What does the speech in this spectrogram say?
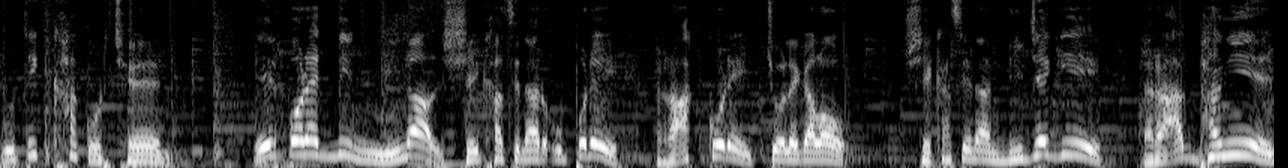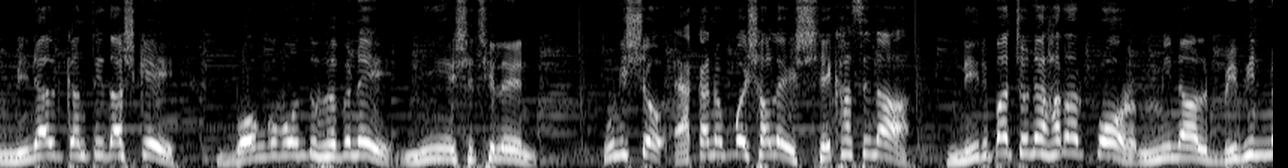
প্রতীক্ষা করছেন। এরপর একদিন মৃণাল শেখ হাসিনার উপরে রাগ করে চলে গেল। শেখ হাসিনা নিজে গিয়ে রাগ ভাঙিয়ে মৃণাল কান্তি দাসকে বঙ্গবন্ধু ভবনে নিয়ে এসেছিলেন। উনিশশো একানব্বই সালে শেখ হাসিনা নির্বাচনে হারার পর মৃণাল বিভিন্ন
